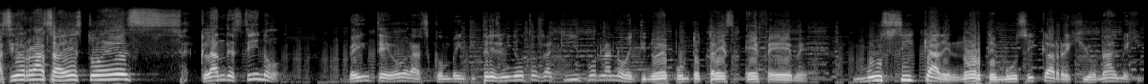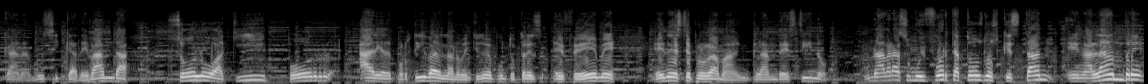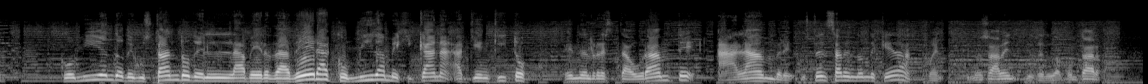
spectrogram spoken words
Así es, raza, esto es clandestino. 20 horas con 23 minutos aquí por la 99.3 FM. Música del norte, música regional mexicana, música de banda, solo aquí por área deportiva en la 99.3 FM en este programa, en clandestino. Un abrazo muy fuerte a todos los que están en alambre, comiendo, degustando de la verdadera comida mexicana aquí en Quito, en el restaurante Alambre. ¿Ustedes saben dónde queda? Bueno, si no saben, yo se los voy a contar.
